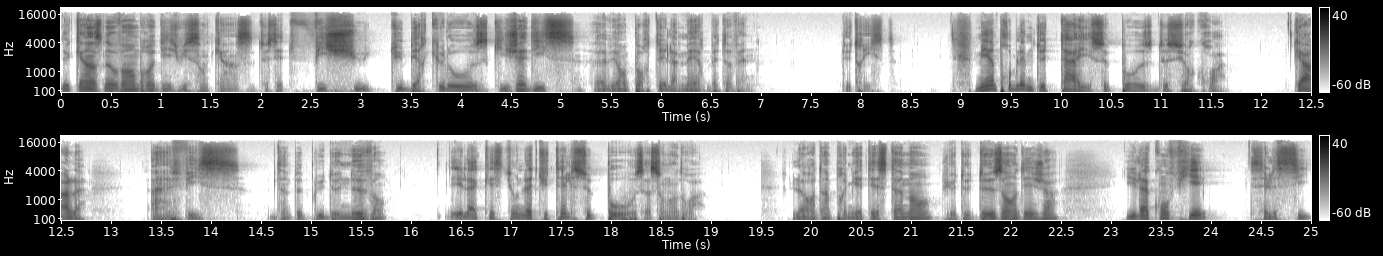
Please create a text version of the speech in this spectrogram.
le 15 novembre 1815 de cette fichue tuberculose qui jadis avait emporté la mère Beethoven. C'est triste. Mais un problème de taille se pose de surcroît. Karl a un fils d'un peu plus de neuf ans, et la question de la tutelle se pose à son endroit. Lors d'un premier testament, vieux de deux ans déjà, il a confié celle-ci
